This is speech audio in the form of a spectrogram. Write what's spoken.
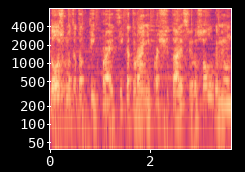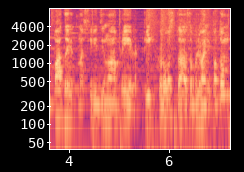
Должен вот этот пик пройти, который они просчитали с вирусологами, он падает на середину апреля. Пик роста заболеваний. Потом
